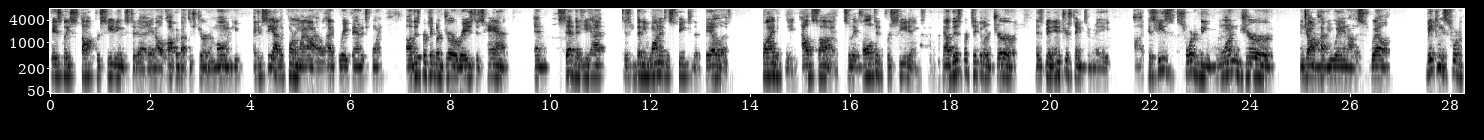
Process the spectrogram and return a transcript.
basically stopped proceedings today, and I'll talk about this juror in a moment. He, I could see out of the corner of my eye. I had a great vantage point uh, this particular juror raised his hand and said that he had to, that he wanted to speak to the bailiff privately outside. So they halted proceedings. Now, this particular juror has been interesting to me because uh, he's sort of the one juror, and John, I'll have you weigh in on this as well, making sort of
